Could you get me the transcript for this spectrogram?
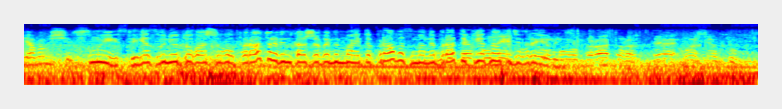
Я вам ще в смислі. Я дзвоню до вашого оператора. Він каже, ви не маєте права з мене брати 15 гривень. Оператора, де ваші автобуси?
